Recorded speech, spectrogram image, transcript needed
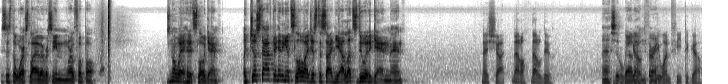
This is the worst lie I've ever seen in world football. There's no way I hit it slow again. Like, just after hitting it slow, I just decide, yeah, let's do it again, man. Nice shot. That'll that'll do. Massive bell go. end throw. 31 feet to go.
